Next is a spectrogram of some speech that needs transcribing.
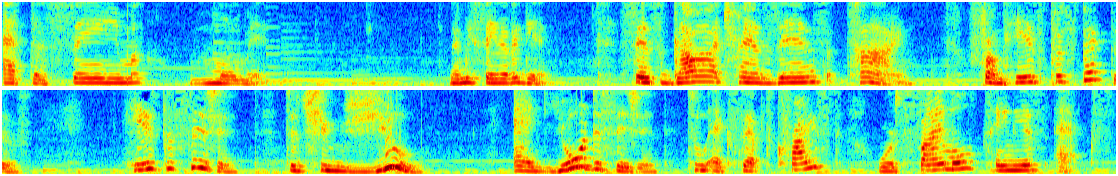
at the same moment. Let me say that again. Since God transcends time, from his perspective, his decision to choose you and your decision to accept Christ were simultaneous acts.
